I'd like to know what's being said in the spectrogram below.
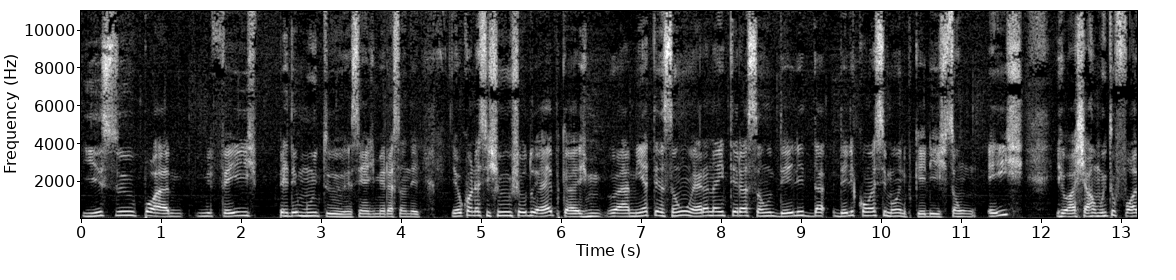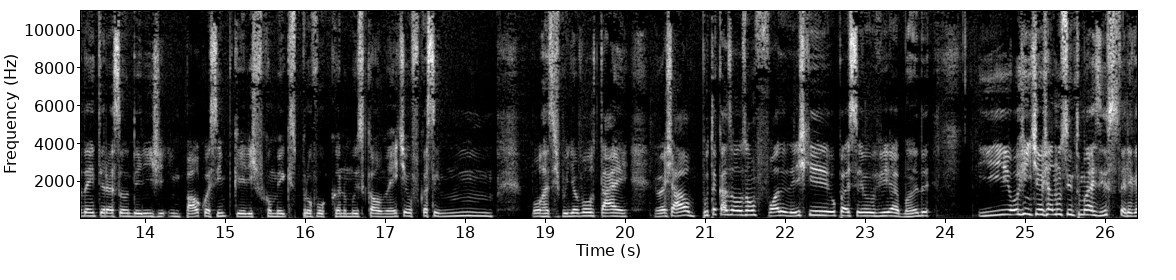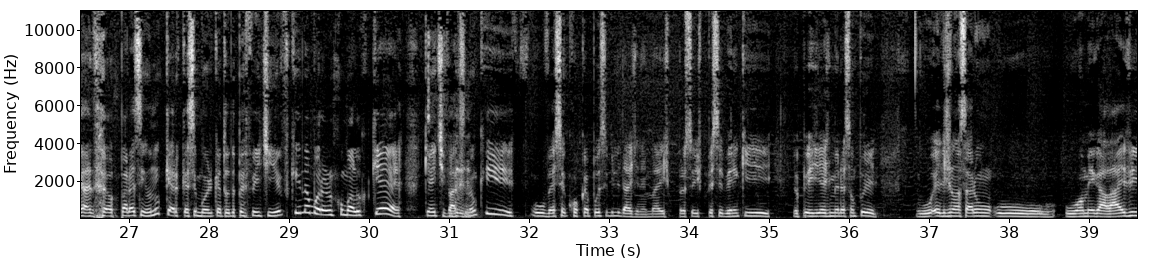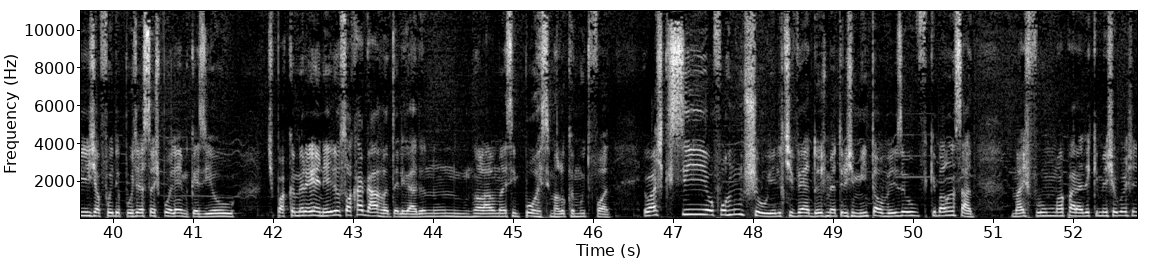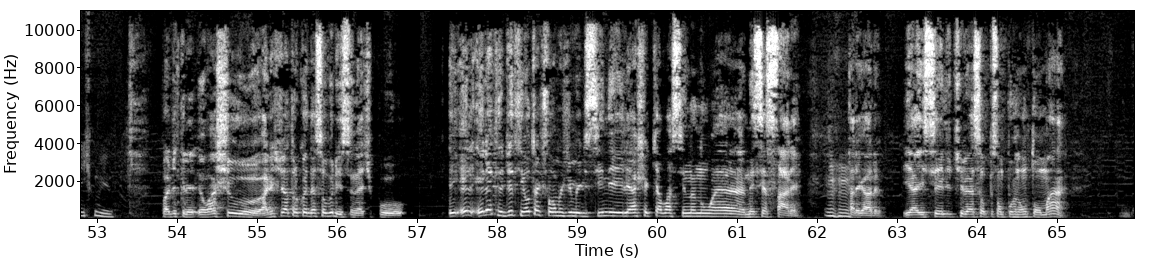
E isso, porra, me fez perder muito assim, a admiração dele. Eu, quando assisti um show do Épica, a minha atenção era na interação dele, da, dele com a Simone, porque eles são ex. Eu achava muito foda a interação deles em palco, assim, porque eles ficam meio que se provocando musicalmente. Eu fico assim, hum, porra, vocês podiam voltar, hein? Eu achava um puta casalzão foda desde que eu passei a ouvir a banda. E hoje em dia eu já não sinto mais isso, tá ligado? Para assim, eu não quero que essa Mônica toda perfeitinha fique namorando com um maluco que é, que é antivax. Uhum. Não que houvesse qualquer possibilidade, né? Mas pra vocês perceberem que eu perdi a admiração por ele. O, eles lançaram o, o Omega Live e já foi depois dessas polêmicas. E eu, tipo, a câmera ia nele eu só cagava, tá ligado? Eu não, não rolava mais assim, porra, esse maluco é muito foda. Eu acho que se eu for num show e ele tiver a dois metros de mim, talvez eu fique balançado. Mas foi uma parada que mexeu bastante comigo. Pode crer. Eu acho. A gente já trocou ideia sobre isso, né? Tipo. Ele, ele acredita em outras formas de medicina e ele acha que a vacina não é necessária. Uhum. Tá ligado? E aí, se ele tivesse a opção por não tomar,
